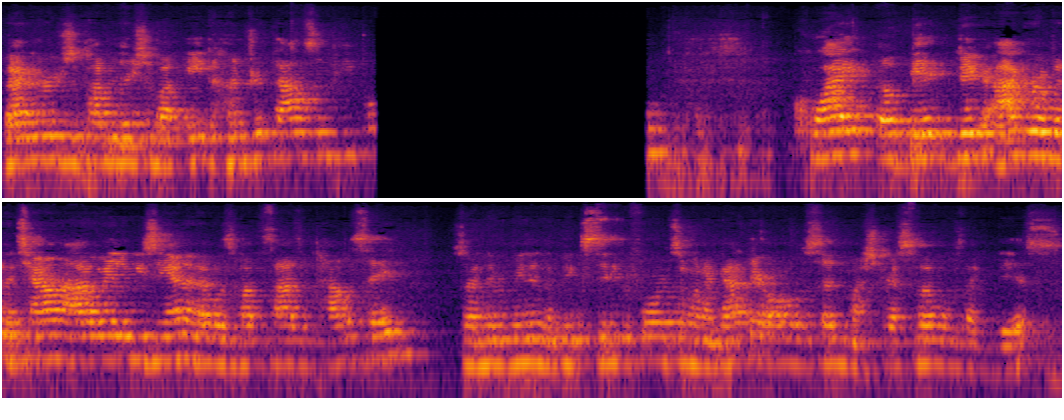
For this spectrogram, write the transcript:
Baton Rouge is a population of about 800,000 people. Quite a bit bigger. I grew up in a town, Iowa, Louisiana, that was about the size of Palisade. So I'd never been in a big city before. And so when I got there, all of a sudden my stress level was like this.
